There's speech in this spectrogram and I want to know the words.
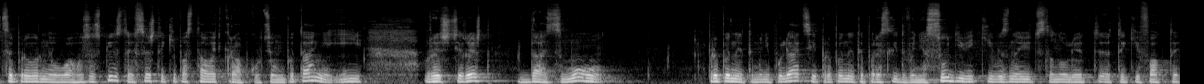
це приверне увагу суспільства і все ж таки поставить крапку в цьому питанні і, врешті-решт, дасть змогу припинити маніпуляції, припинити переслідування суддів, які визнають, встановлюють е, такі факти,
